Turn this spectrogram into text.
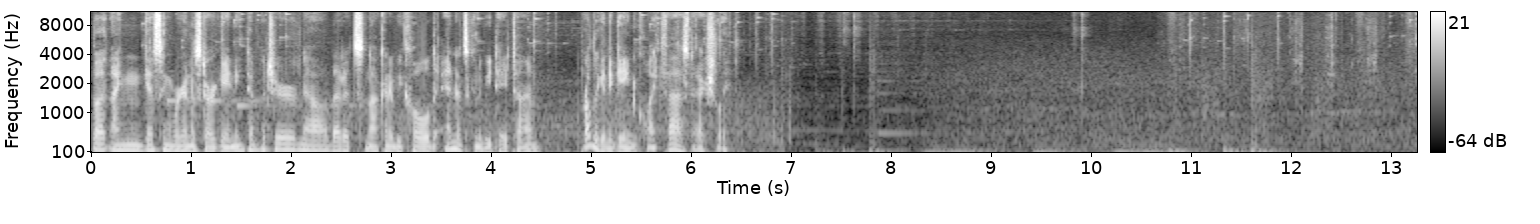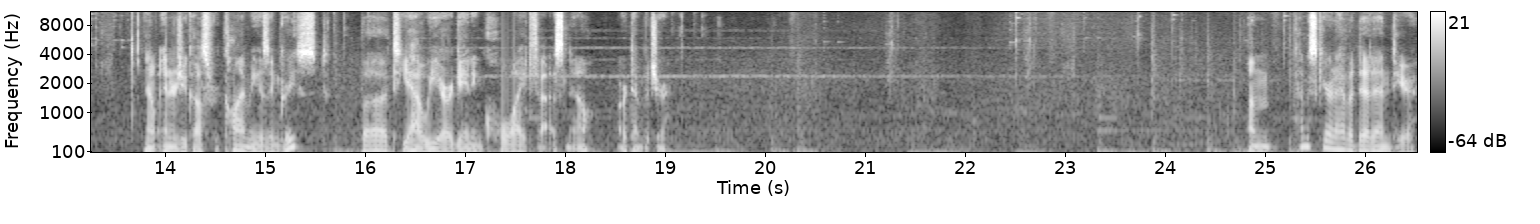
But I'm guessing we're going to start gaining temperature now that it's not going to be cold and it's going to be daytime. Probably going to gain quite fast, actually. Now, energy cost for climbing is increased, but yeah, we are gaining quite fast now, our temperature. I'm kind of scared I have a dead end here.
